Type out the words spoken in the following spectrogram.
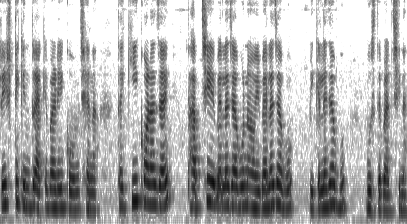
বৃষ্টি কিন্তু একেবারেই কমছে না। তাই কি করা যায়? ভাবছি এবেলা যাব না ওই বেলা যাব, বিকেলে যাব, বুঝতে পারছি না।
